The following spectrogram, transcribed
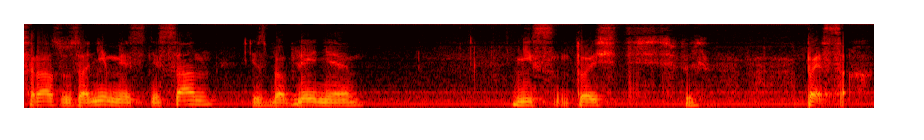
сразу за ним месяц Нисан, избавление Нисан, то есть Песах.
